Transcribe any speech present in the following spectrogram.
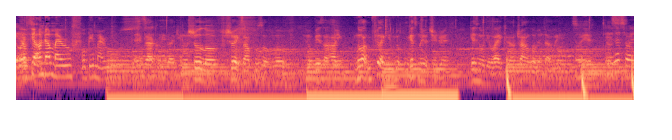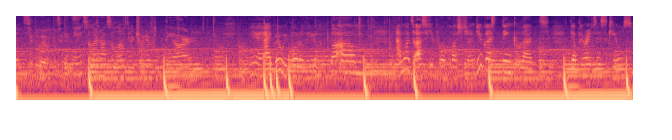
You know? Or if you're under my roof, obey my rules. exactly like you know show love, show examples of love. You know based on how you, you know. I feel like you, know, you get to know your children, get to know what they like, and try and love them that way. So yeah, Yeah, that's right. simple way of putting They it. need to learn how to love their children for who they are. Yeah, I agree with both of you. But um, I want to ask you people a question. Do you guys think that their parenting skills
